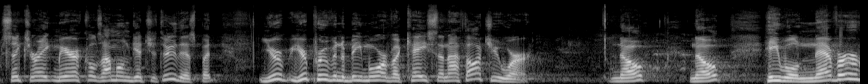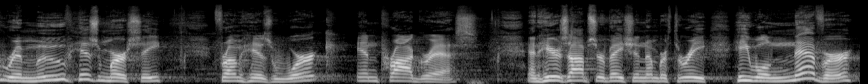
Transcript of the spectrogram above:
six or eight miracles, I'm going to get you through this, but you're, you're proving to be more of a case than I thought you were. No, no. He will never remove his mercy from his work in progress. And here's observation number three He will never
